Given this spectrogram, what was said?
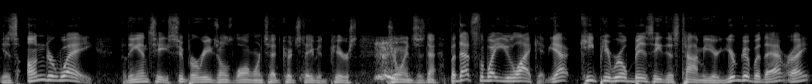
is underway for the NCAA Super Regionals. Longhorns head coach David Pierce joins us now. But that's the way you like it. Yeah, keep you real busy this time of year. You're good with that, right?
